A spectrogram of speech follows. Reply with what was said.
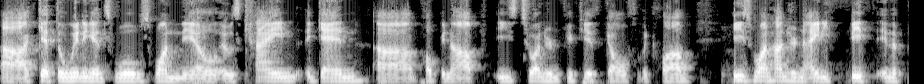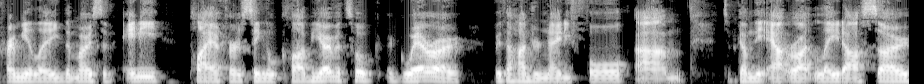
uh, get the win against Wolves 1 0. It was Kane again uh, popping up. His 250th goal for the club. He's 185th in the Premier League, the most of any player for a single club. He overtook Aguero with 184 um, to become the outright leader. So,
